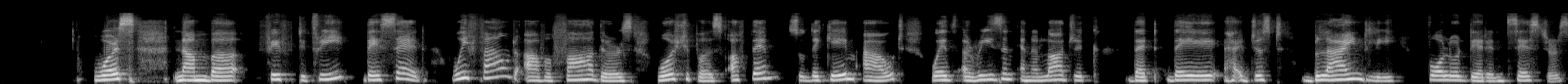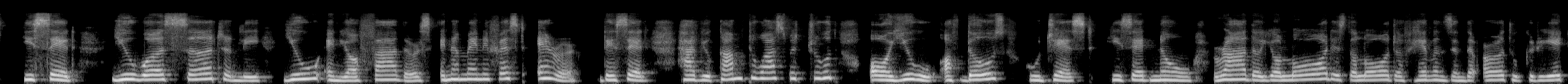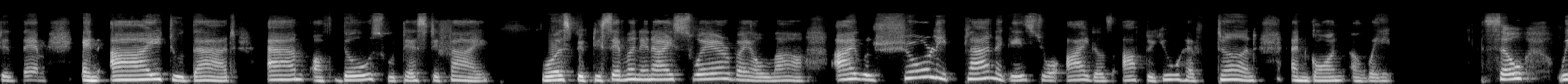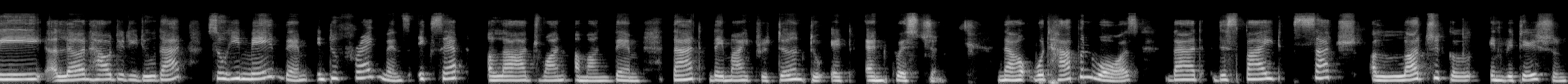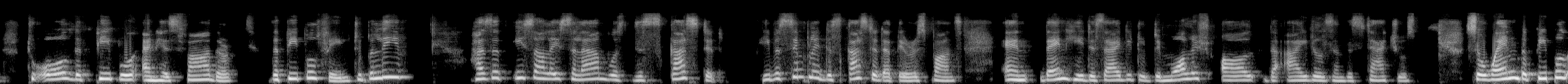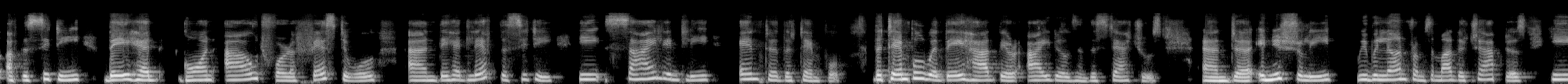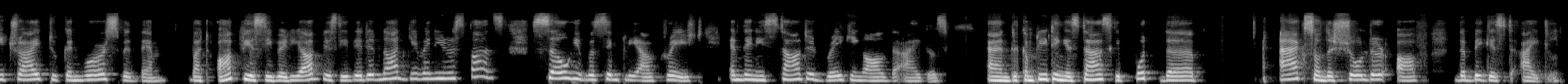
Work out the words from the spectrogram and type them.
Verse number 53, they said, we found our fathers worshippers of them. So they came out with a reason and a logic that they had just blindly followed their ancestors. He said, you were certainly, you and your fathers, in a manifest error. They said, have you come to us with truth or you of those who jest? He said, no, rather your Lord is the Lord of heavens and the earth who created them. And I to that am of those who testify. Verse 57, and I swear by Allah, I will surely plan against your idols after you have turned and gone away. So we uh, learn how did he do that? So he made them into fragments, except a large one among them, that they might return to it and question. Now, what happened was that despite such a logical invitation to all the people and his father, the people failed to believe. Hazrat Isa was disgusted he was simply disgusted at their response. And then he decided to demolish all the idols and the statues. So when the people of the city, they had gone out for a festival and they had left the city, he silently entered the temple, the temple where they had their idols and the statues. And uh, initially, we will learn from some other chapters, he tried to converse with them. But obviously, very obviously, they did not give any response. So he was simply outraged. And then he started breaking all the idols. And completing his task, he put the axe on the shoulder of the biggest idol.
